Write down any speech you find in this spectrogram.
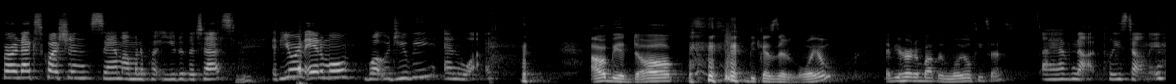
For our next question, Sam, I'm going to put you to the test. Mm -hmm. If you were an animal, what would you be and why? I would be a dog because they're loyal. Have you heard about the loyalty test? I have not. Please tell me.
